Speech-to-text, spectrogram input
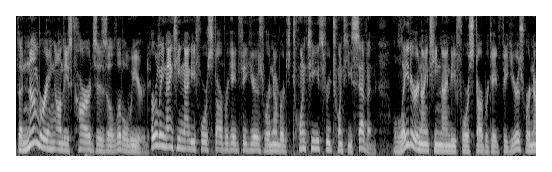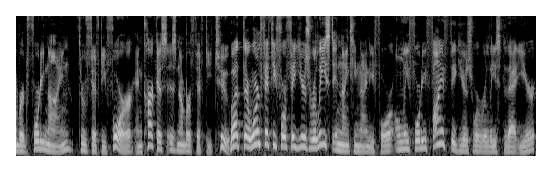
The numbering on these cards is a little weird. Early 1994 Star Brigade figures were numbered 20 through 27. Later 1994 Star Brigade figures were numbered 49 through 54, and Carcass is number 52. But there weren't 54 figures released in 1994, only 45 figures were released that year,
